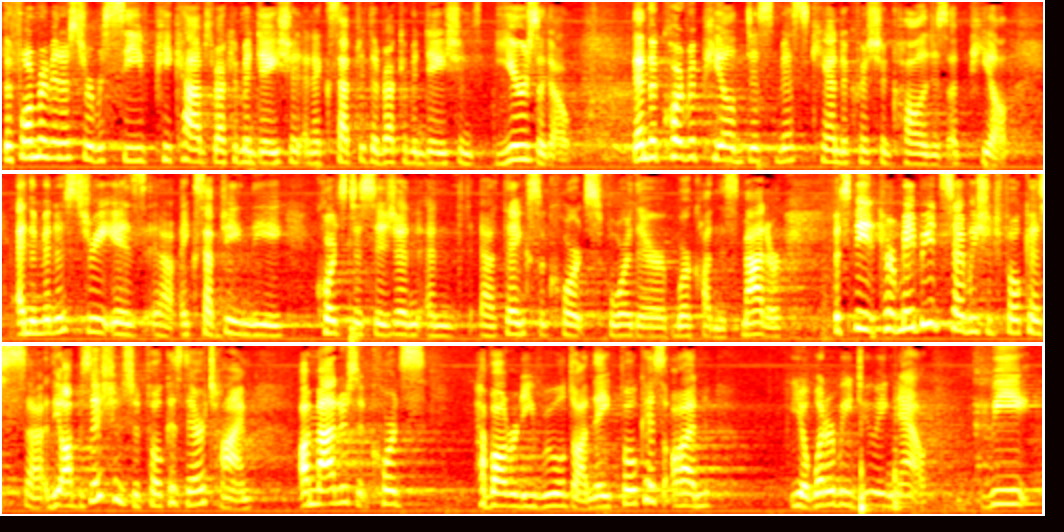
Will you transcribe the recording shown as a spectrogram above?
the former minister received PEQAB's recommendation and accepted the recommendations years ago. Then the Court of Appeal dismissed Canada Christian College's appeal, and the ministry is uh, accepting the court's decision and uh, thanks the courts for their work on this matter. But, Speaker, maybe instead we should focus, uh, the opposition should focus their time on matters that courts have already ruled on. They focus on, you know, what are we doing now? We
